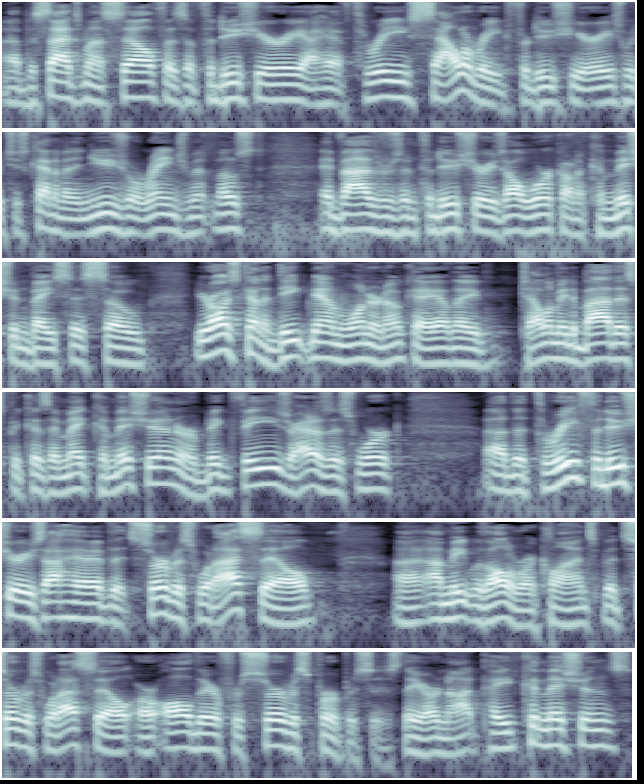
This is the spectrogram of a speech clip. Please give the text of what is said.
Uh, besides myself as a fiduciary, I have three salaried fiduciaries, which is kind of an unusual arrangement. Most advisors and fiduciaries all work on a commission basis, so you're always kind of deep down wondering, okay, are they telling me to buy this because they make commission or big fees, or how does this work? Uh, the three fiduciaries I have that service what I sell, uh, I meet with all of our clients, but service what I sell are all there for service purposes. They are not paid commissions.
